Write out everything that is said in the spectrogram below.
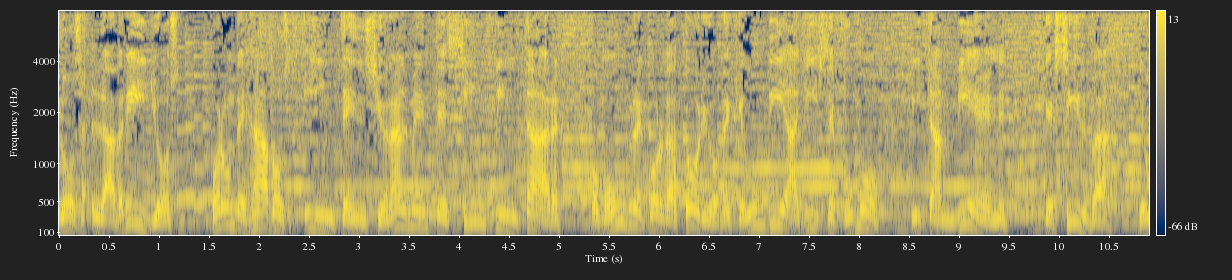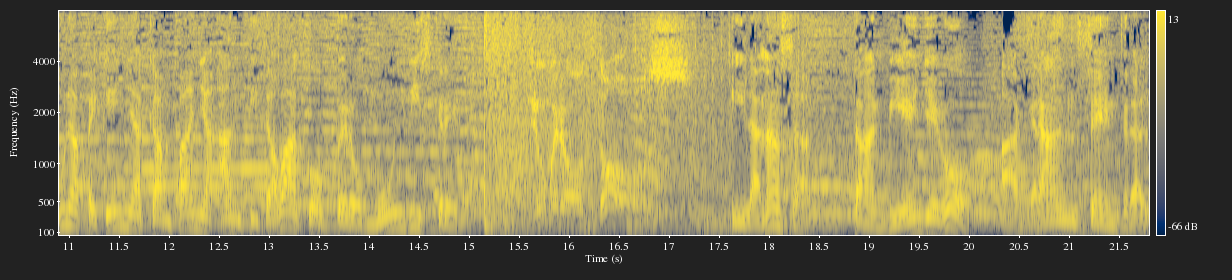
Los ladrillos fueron dejados intencionalmente sin pintar como un recordatorio de que un día allí se fumó y también que sirva de una pequeña campaña antitabaco pero muy discreta. Número 2. Y la NASA también llegó a Grand Central,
